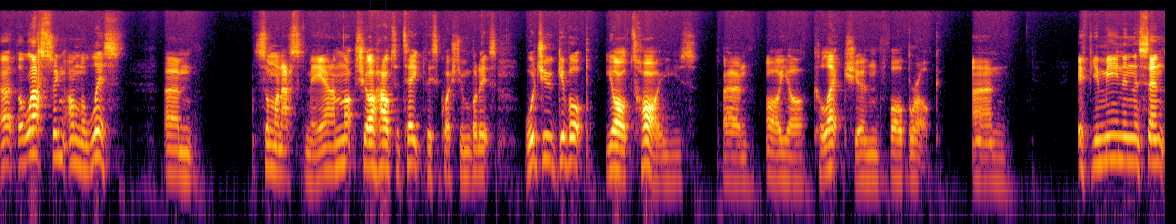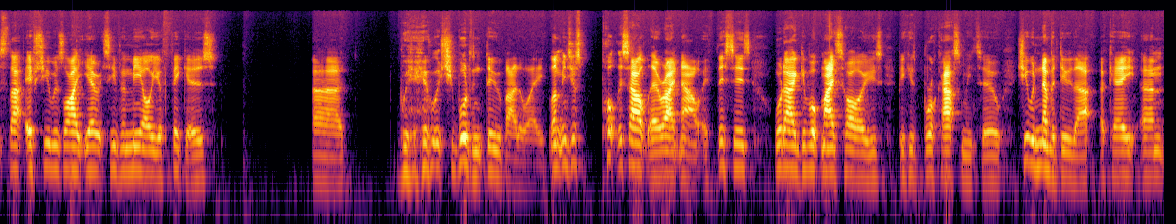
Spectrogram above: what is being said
Uh, the last thing on the list, um, someone asked me, and I'm not sure how to take this question, but it's would you give up your toys um, or your collection for Brooke? Um, if you mean in the sense that if she was like, yeah, it's either me or your figures, uh, which she wouldn't do, by the way. Let me just put this out there right now. If this is, would I give up my toys because Brooke asked me to? She would never do that, okay? Um,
